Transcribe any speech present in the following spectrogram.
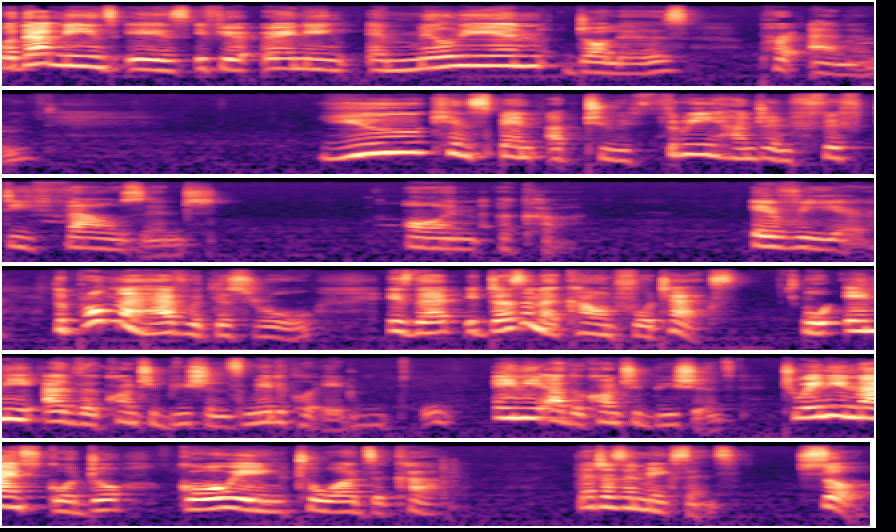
What that means is if you're earning a million dollars per annum, you can spend up to 350,000 on a car every year. The problem I have with this rule is that it doesn't account for tax or any other contributions, medical aid, any other contributions. 29 godo going towards a car. That doesn't make sense. So,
